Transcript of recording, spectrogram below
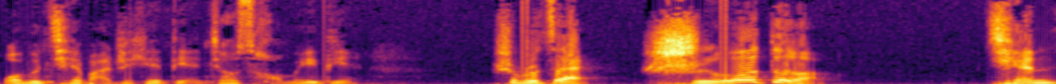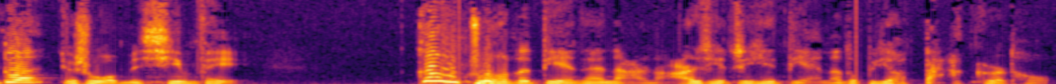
我们且把这些点叫草莓点，是不是在舌的前端？就是我们心肺。更主要的点在哪儿呢？而且这些点呢都比较大个头，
